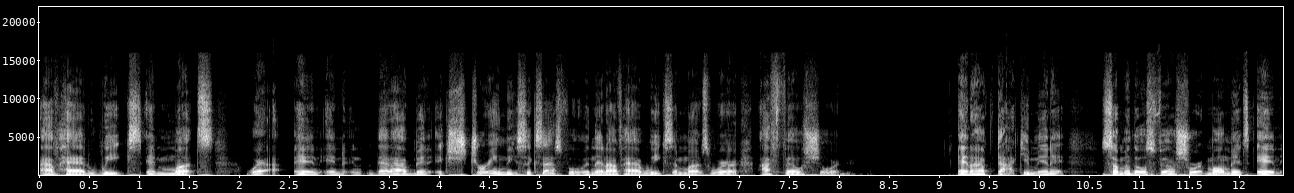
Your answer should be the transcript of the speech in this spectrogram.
I've had weeks and months where and, and, and that I've been extremely successful. And then I've had weeks and months where I fell short. And I've documented some of those fell short moments. And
